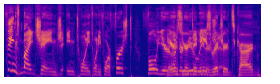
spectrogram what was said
Things might change in 2024. First full year. Here's under your new Denise leadership. Richards card.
